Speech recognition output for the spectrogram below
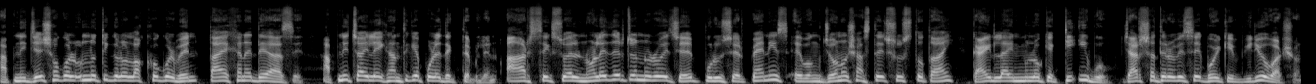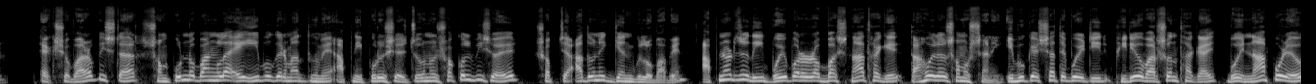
আপনি যে সকল উন্নতিগুলো লক্ষ্য করবেন তা এখানে দেয়া আছে। আপনি চাইলে এখান থেকে পড়ে দেখতে পেলেন। আর সেক্সুয়াল নলেজের জন্য রয়েছে পুরুষের প্যানিস এবং জনস্বাস্থ্যের সুস্থতায় গাইডলাইনমূলক একটি ইবু যার সাথে রয়েছে বইকে ভিডিও ভার্সন। একশো বারো পৃষ্ঠার সম্পূর্ণ বাংলা এই ইবুকের মাধ্যমে আপনি পুরুষের যৌন সকল বিষয়ের সবচেয়ে আধুনিক জ্ঞানগুলো পাবেন। আপনার যদি বই পড়ার অভ্যাস না থাকে, তাহলেও সমস্যা নেই। ইবুকের সাথে বইটির ভিডিও ভার্সন থাকায় বই না পড়েও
